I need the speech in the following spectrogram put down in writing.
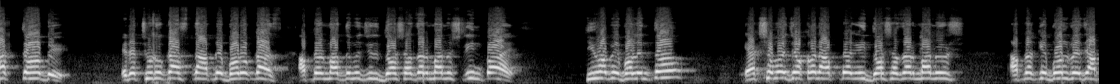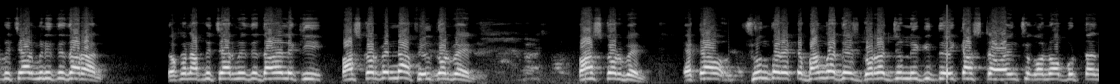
রাখতে হবে। এটা ছোট কাজ না, আপনি বড় কাজ। আপনার মাধ্যমে যদি দশ হাজার মানুষ ঋণ পায়, কি হবে বলেন তো? এক সময় যখন আপনার এই দশ হাজার মানুষ আপনাকে বলবে যে আপনি চার মিনিটে দাঁড়ান, তখন আপনি চার মিনিটে দাঁড়ালে কি পাস করবেন না? ফেল করবেন? পাস করবেন। একটা সুন্দর একটা বাংলাদেশ গড়ার জন্য কিন্তু এই কাজটা অহিংস গণ অভ্যুত্থান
